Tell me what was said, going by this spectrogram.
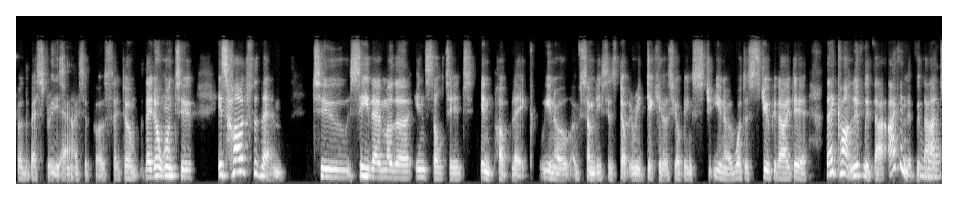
for the best reason, yeah. I suppose. They don't they don't want to, it's hard for them to see their mother insulted in public you know if somebody says don't be ridiculous you're being you know what a stupid idea. They can't live with that. I can live with that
